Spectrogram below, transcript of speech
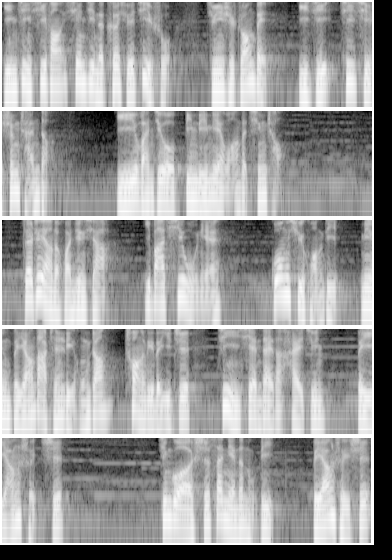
引进西方先进的科学技术、军事装备以及机器生产等，以挽救濒临灭亡的清朝。在这样的环境下，一八七五年，光绪皇帝命北洋大臣李鸿章创立了一支近现代的海军——北洋水师。经过十三年的努力，北洋水师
